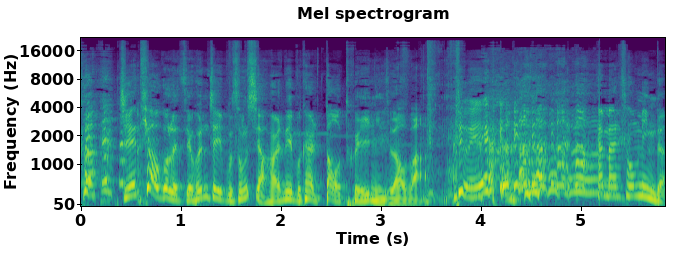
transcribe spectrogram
直接跳过了结婚这一步，从小孩那步开始倒推，你知道吧？对，还蛮聪明的，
